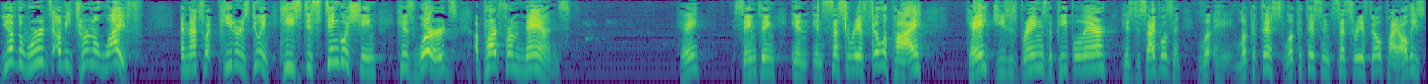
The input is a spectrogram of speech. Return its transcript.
You have the words of eternal life. And that's what Peter is doing. He's distinguishing his words apart from man's. Okay? Same thing in, in Caesarea Philippi. Okay? Jesus brings the people there, his disciples, and look, hey, look at this. Look at this in Caesarea Philippi. All these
